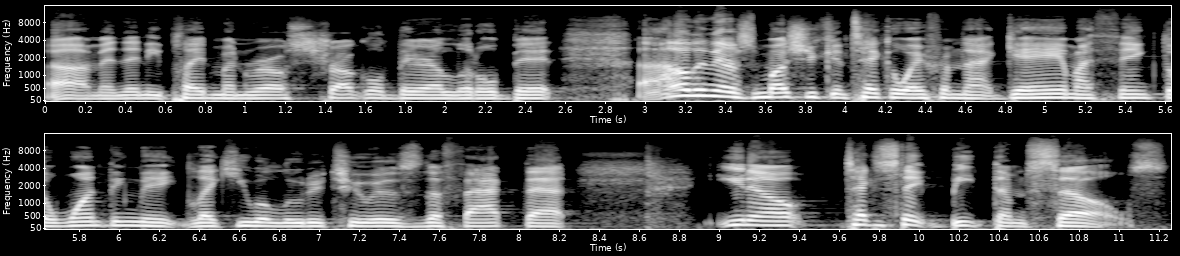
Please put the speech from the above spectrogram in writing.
um, and then he played Monroe. Struggled there a little bit. I don't think there's much you can take away from that game. I think the one thing that, like you alluded to, is the fact that you know Texas State beat themselves.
